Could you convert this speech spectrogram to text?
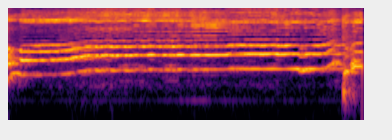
الله أكبر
